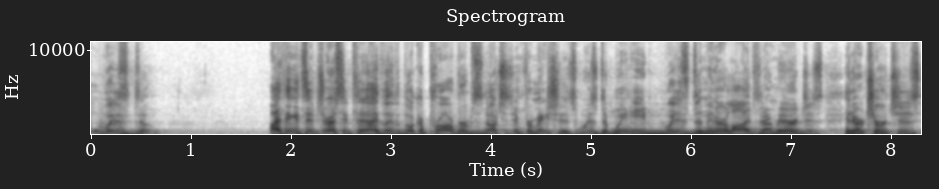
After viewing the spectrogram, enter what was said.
wisdom. I think it's interesting today. I believe the book of Proverbs is not just information, it's wisdom. We need wisdom in our lives, in our marriages, in our churches,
